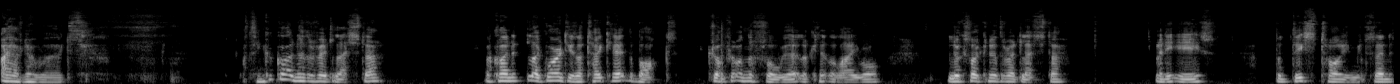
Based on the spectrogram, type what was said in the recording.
I have no words. Think I've got another red Leicester. I kind of like what I do is I take it out of the box, drop it on the floor without looking at the label. It looks like another red Leicester, and it is, but this time it's an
